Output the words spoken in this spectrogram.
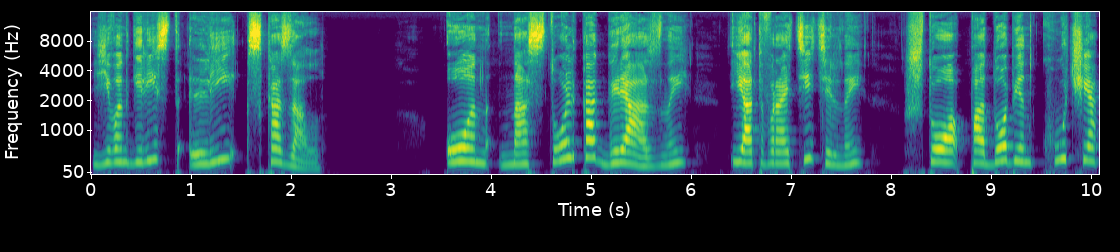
евангелист Ли сказал, «Он настолько грязный и отвратительный, что подобен куче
